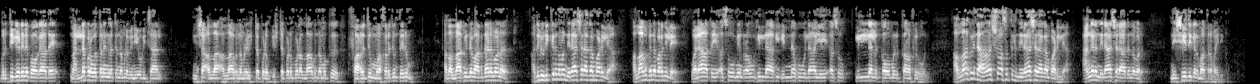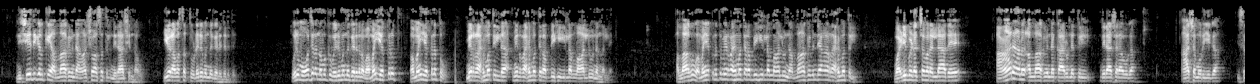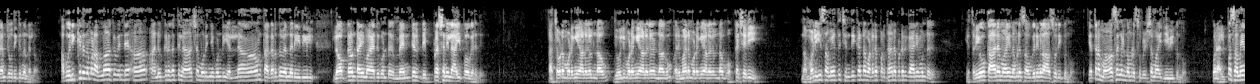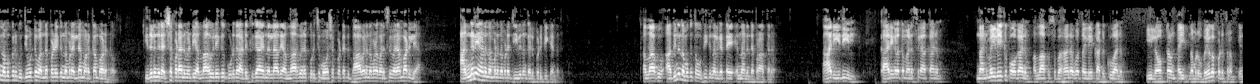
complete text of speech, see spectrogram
വൃത്തികേടിന് പോകാതെ നല്ല പ്രവർത്തനങ്ങൾക്ക് നമ്മൾ വിനിയോഗിച്ചാൽ ഇൻഷാ അള്ളാഹ് അള്ളാഹു നമ്മളെ ഇഷ്ടപ്പെടും. ഇഷ്ടപ്പെടുമ്പോൾ അള്ളാഹു നമുക്ക് ഫറജും മഹർജും തരും. അത് അള്ളാഹുവിന്റെ വാഗ്ദാനമാണ്. അതിലൊരിക്കലും നമ്മൾ നിരാശരാകാൻ പാടില്ല. അള്ളാഹു തന്നെ പറഞ്ഞില്ലേ അള്ളാഹുവിന്റെ ആശ്വാസത്തിൽ നിരാശരാകാൻ പാടില്ല. അങ്ങനെ നിരാശരാകുന്നവർ നിഷേധികൾ മാത്രമായിരിക്കും. നിഷേധികൾക്ക് അള്ളാഹുവിന്റെ ആശ്വാസത്തിൽ നിരാശ ഉണ്ടാവും ഈ ഒരു അവസ്ഥ തുടരുമെന്ന് കരുതരുത്. ഒരു മോചനം നമുക്ക് വരുമെന്ന് കരുതണം. അമൈ യക്നത്ത് അമൈ യക്നത്തു മിർ റഹ്മത്തില്ല മിർ റഹ്മത്തി റബ്ബിഹി ഇല്ല ലാലൂൻ എന്നല്ലേ? അള്ളാഹു വമൈ യക്നത്ത് മിർ റഹ്മത്തി റബ്ബിഹി ഇല്ല ലാലൂൻ. അള്ളാഹുവിന്റെ ആ റഹ്മത്തിൽ വഴിപിടച്ചവരല്ലാതെ ആരാണ് അള്ളാഹുവിന്റെ കാരുണ്യത്തിൽ നിരാശരാവുക? ആശമുറിയുക? ഇസ്ലാം ചോദിക്കുന്നുണ്ടല്ലോ. അപ്പൊ ഒരിക്കലും നമ്മൾ അള്ളാഹുവിന്റെ ആ അനുഗ്രഹത്തിൽ ആശ മുറിഞ്ഞുകൊണ്ട് എല്ലാം തകർന്നു എന്ന രീതിയിൽ ലോക്ക്ഡൌൺ ടൈം ആയതുകൊണ്ട് മെന്റൽ ഡിപ്രഷനിലായി പോകരുത്. കച്ചവടം മുടങ്ങിയ ആളുകൾ ഉണ്ടാവും ജോലി മുടങ്ങിയ ആളുകൾ ഉണ്ടാകും വരുമാനം മുടങ്ങിയ ആളുകൾ ഉണ്ടാവും ഒക്കെ ശരി. നമ്മൾ ഈ സമയത്ത് ചിന്തിക്കേണ്ട വളരെ പ്രധാനപ്പെട്ട ഒരു കാര്യമുണ്ട്. എത്രയോ കാലമായി നമ്മൾ സൗകര്യങ്ങൾ ആസ്വദിക്കുന്നു. എത്ര മാസങ്ങൾ നമ്മൾ സുഭിക്ഷമായി ജീവിക്കുന്നു. ഒരല്പസമയം നമുക്കൊരു ബുദ്ധിമുട്ട് വന്നപ്പോഴേക്കും നമ്മളെല്ലാം മറക്കാൻ പാടുണ്ടോ? ഇതിൽ നിന്ന് രക്ഷപ്പെടാൻ വേണ്ടി അള്ളാഹുവിലേക്ക് കൂടുതൽ അടുക്കുക എന്നല്ലാതെ അള്ളാഹുവിനെ കുറിച്ച് മോശപ്പെട്ട ഒരു ഭാവന നമ്മുടെ മനസ്സിൽ വരാൻ പാടില്ല. അങ്ങനെയാണ് നമ്മൾ നമ്മുടെ ജീവിതം കരുപ്പിടിപ്പിക്കേണ്ടത്. അള്ളാഹു അതിന് നമുക്ക് തൗഫീക്ക് നൽകട്ടെ എന്നാണ് എന്റെ പ്രാർത്ഥന. ആ രീതിയിൽ കാര്യങ്ങളൊക്കെ മനസ്സിലാക്കാനും നന്മയിലേക്ക് പോകാനും അള്ളാഹു സുബാനുഭവത്തിലേക്ക് അടുക്കുവാനും ഈ ലോക്ക്ഡൌൺ ടൈം നമ്മൾ ഉപയോഗപ്പെടുത്തണം എന്ന്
